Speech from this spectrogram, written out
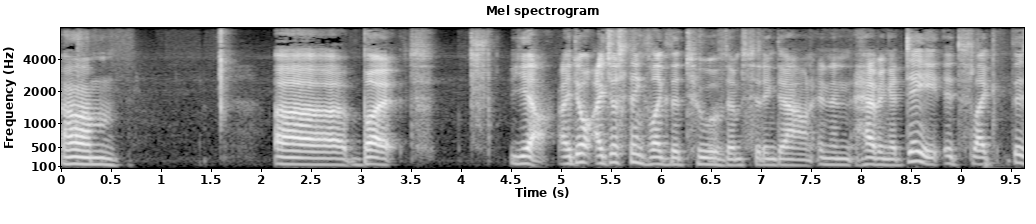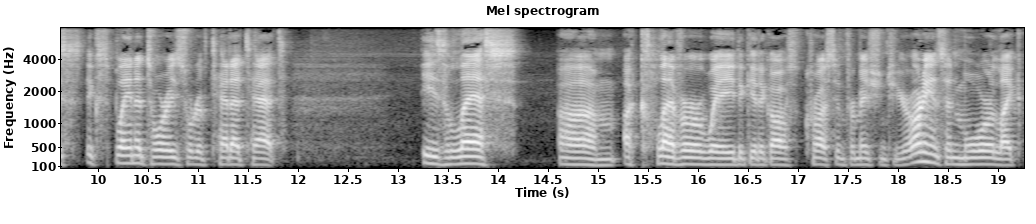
Um, uh, but yeah, I don't. I just think like the two of them sitting down and then having a date. It's like this explanatory sort of tete-a-tete is less um, a clever way to get across, information to your audience and more like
